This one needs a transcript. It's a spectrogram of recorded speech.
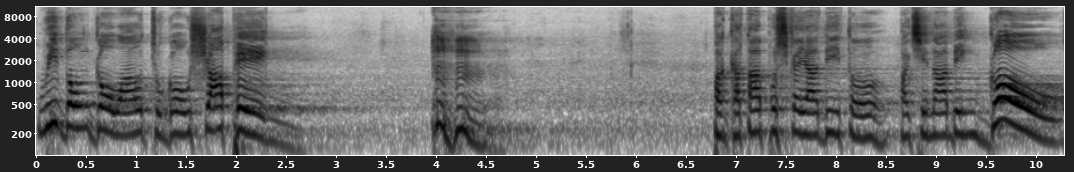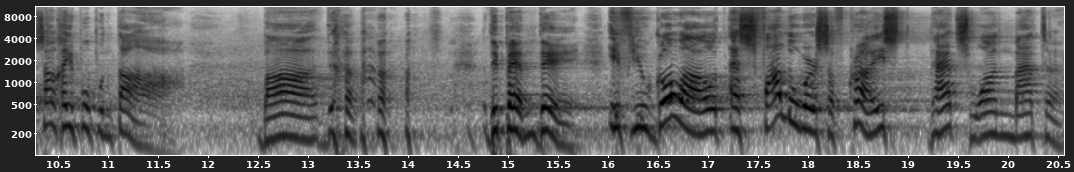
We don't go out to go shopping. Pagkatapos kaya dito, pag sinabing go, saan kayo pupunta? Bad. Depende. If you go out as followers of Christ, that's one matter.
